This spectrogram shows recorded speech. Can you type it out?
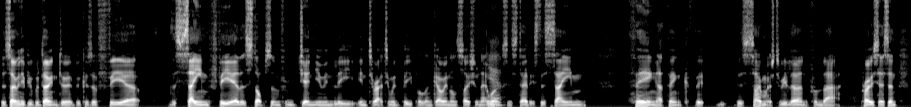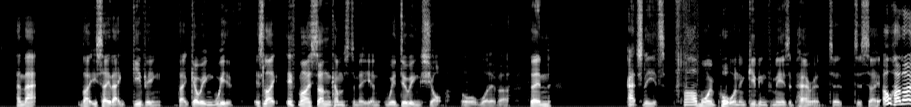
that so many people don't do it because of fear. The same fear that stops them from genuinely interacting with people and going on social networks instead. It's the same thing. I think that there's so much to be learned from that process, and and that, like you say, that giving, that going with. It's like if my son comes to me and we're doing shop or whatever, then actually it's far more important and giving for me as a parent to to say, "Oh, hello,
